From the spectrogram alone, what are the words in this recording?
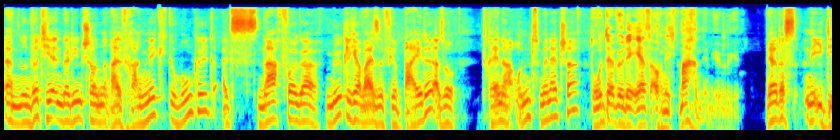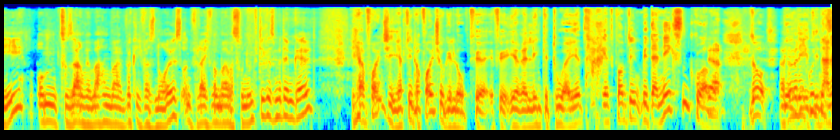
Ähm, nun wird hier in Berlin schon Ralf Rangnick gemunkelt als Nachfolger möglicherweise für beide, also Trainer und Manager. Drunter würde er es auch nicht machen im Übrigen. Wäre das eine Idee, um zu sagen, wir machen mal wirklich was Neues und vielleicht mal was Vernünftiges mit dem Geld? Ja, vorhin schon. Ich habe Sie doch vorhin schon gelobt für, für Ihre linke Tour. Jetzt, jetzt kommt Sie mit der nächsten Kurve. Ja. So, Sie, Sie, Sie, nein,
